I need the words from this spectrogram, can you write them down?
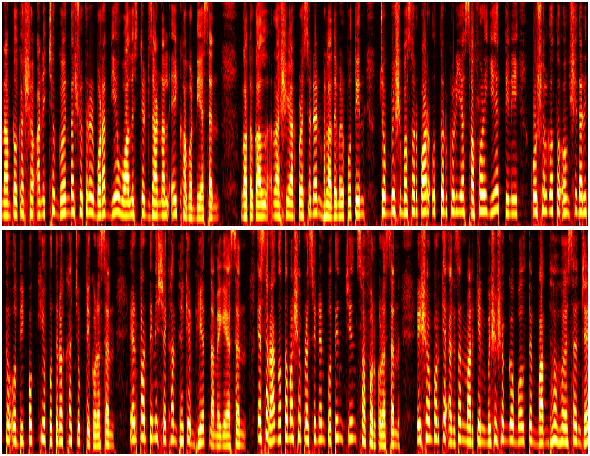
নাম প্রকাশ্য অনিচ্ছুক গোয়েন্দা সূত্রের বরাত দিয়ে ওয়াল স্ট্রিট জার্নাল এই খবর দিয়েছেন। গতকাল রাশিয়ার প্রেসিডেন্ট ভ্লাদিমির পুতিন চব্বিশ বছর পর উত্তর কোরিয়া সফরে গিয়ে তিনি কৌশলগত অংশীদারিত্ব ও দ্বিপক্ষীয় প্রতিরক্ষা চুক্তি করেছেন। এরপর তিনি সেখান থেকে ভিয়েতনামে গিয়েছেন। এছাড়া গত মাসে প্রেসিডেন্ট পুতিন চীন সফর করেছেন। এই সম্পর্কে একজন মার্কিন বিশেষজ্ঞ বলতে বাধ্য হয়েছেন যে,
